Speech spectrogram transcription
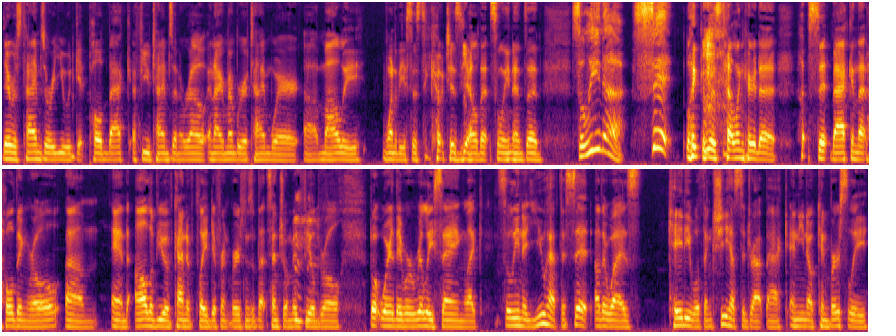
there was times where you would get pulled back a few times in a row. And I remember a time where uh, Molly, one of the assistant coaches, yelled at Selena and said, "Selena, sit!" Like was telling her to sit back in that holding role. Um, and all of you have kind of played different versions of that central midfield mm-hmm. role, but where they were really saying like Selena, you have to sit, otherwise Katie will think she has to drop back. And you know, conversely,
